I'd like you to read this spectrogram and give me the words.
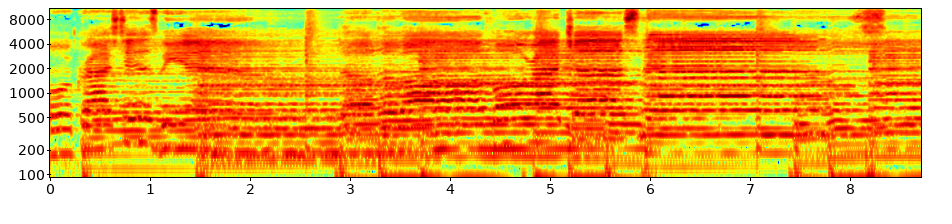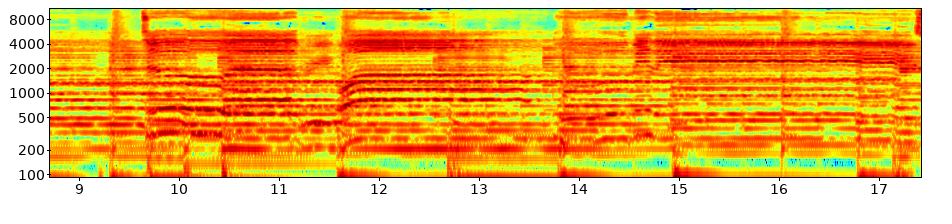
For Christ is the end of the law for righteousness to everyone who believes.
